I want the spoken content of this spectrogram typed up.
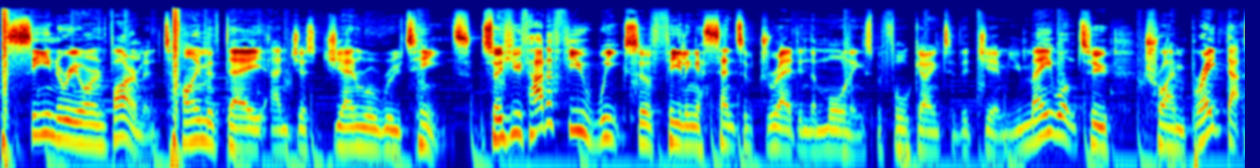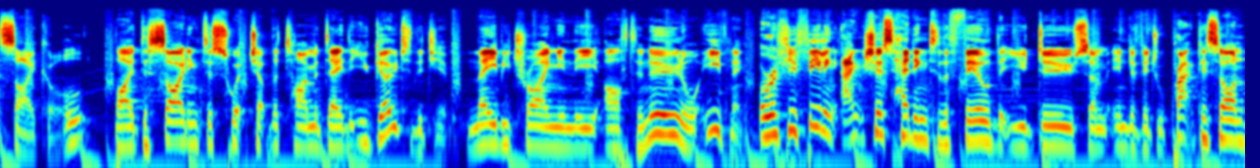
scenery or environment, time of day, and just general routines. So if you've had a few weeks of feeling a sense of dread in the mornings before going to the gym, you may want to try and break that cycle by deciding to switch up the time of day that you go to the gym, maybe trying in the afternoon or evening. Or if you're feeling anxious heading to the field that you do some individual practice on,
